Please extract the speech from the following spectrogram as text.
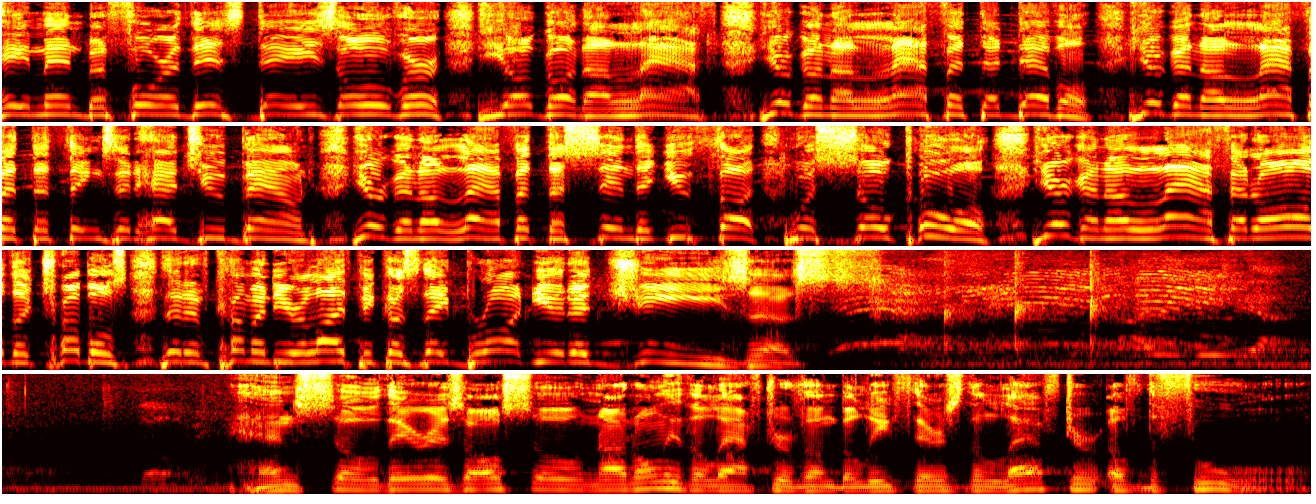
amen, before this day's over, you're going to laugh. You're going to laugh at the devil. You're going to laugh at the things that had you bound. You're going to laugh at the sin that you thought was so cool. You're going to laugh at all the troubles that have come into your life because they brought you to Jesus. And so there is also not only the laughter of unbelief, there's the laughter of the fool.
